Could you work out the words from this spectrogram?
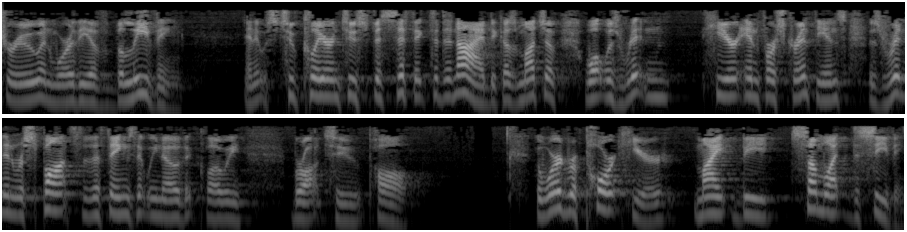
true and worthy of believing. And it was too clear and too specific to deny because much of what was written here in 1 Corinthians is written in response to the things that we know that Chloe brought to Paul. The word report here might be somewhat deceiving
